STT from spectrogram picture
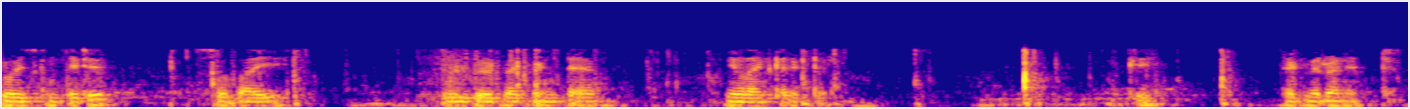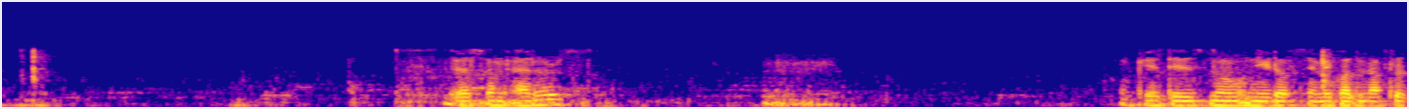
row is completed. So by we'll do it by printf new line character. Okay. Let me run it. There are some errors okay there is no need of semicolon after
